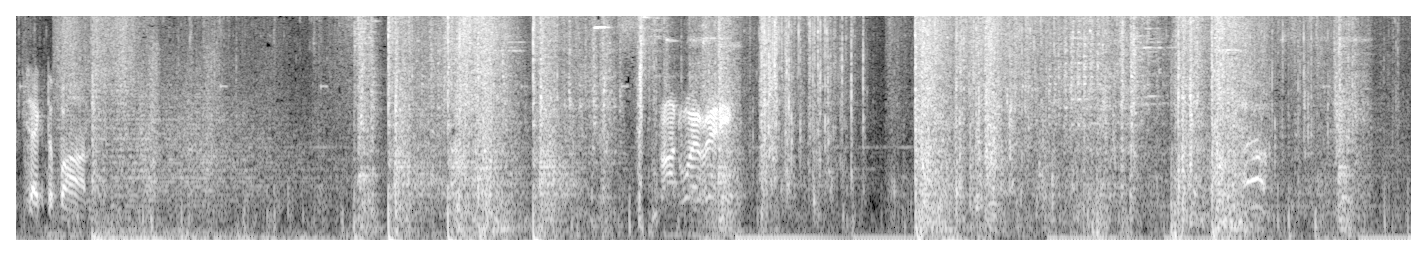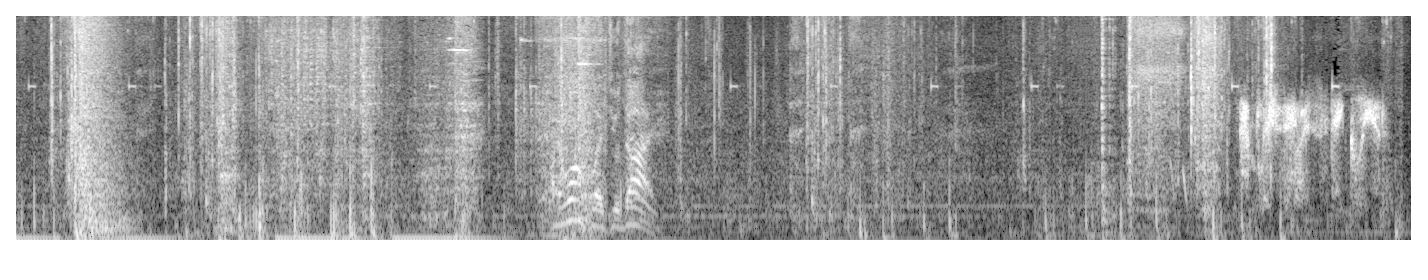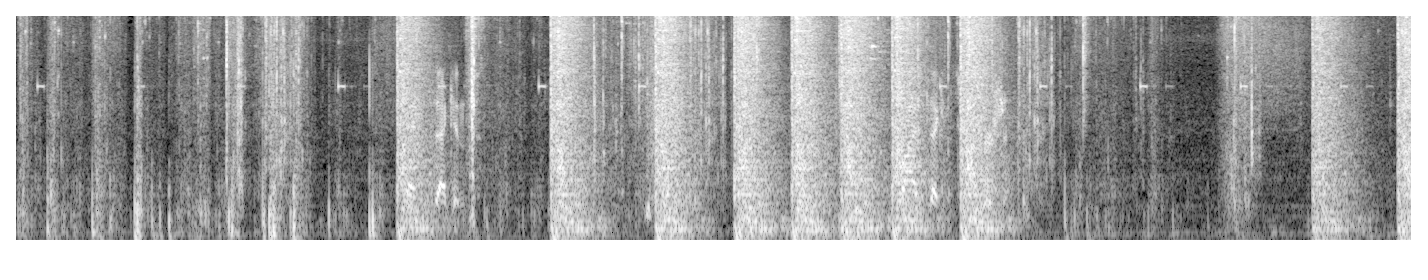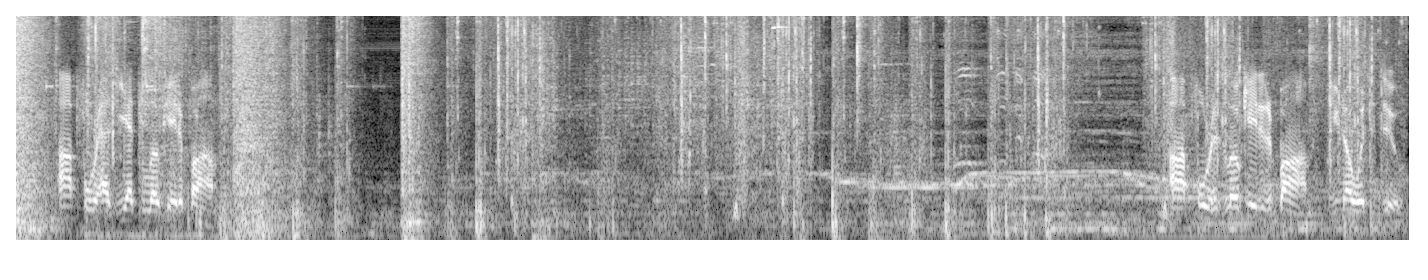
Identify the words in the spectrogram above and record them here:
Protect the bombs. Hardware ready. I won't let you die. seconds to insertion. OPFOR has yet to locate a bomb. OPFOR has located a bomb. You know what to do.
